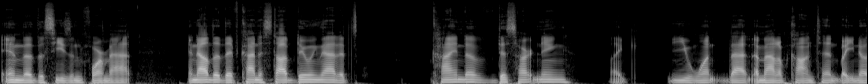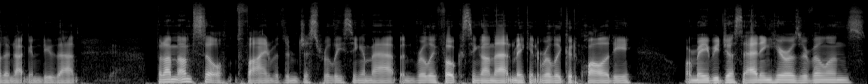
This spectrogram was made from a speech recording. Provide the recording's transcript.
in the, the season format. And now that they've kind of stopped doing that, it's kind of disheartening. Like you want that amount of content, but you know they're not going to do that. But I'm I'm still fine with them just releasing a map and really focusing on that and making it really good quality, or maybe just adding heroes or villains.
